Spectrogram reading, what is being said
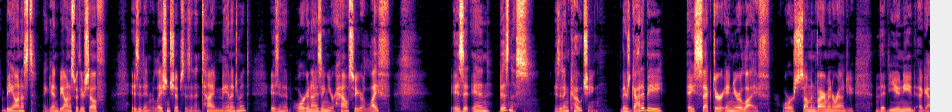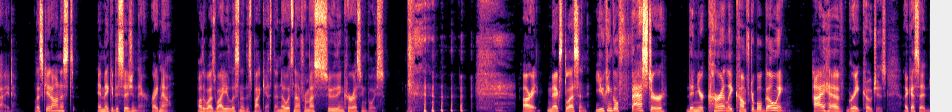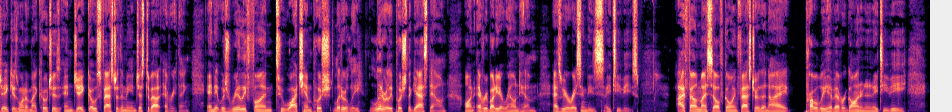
Be honest. Again, be honest with yourself. Is it in relationships? Is it in time management? Is it in organizing your house or your life? Is it in business? Is it in coaching? There's got to be a sector in your life or some environment around you that you need a guide. Let's get honest and make a decision there right now. Otherwise, why you listen to this podcast? I know it's not for my soothing, caressing voice. All right, next lesson. You can go faster than you're currently comfortable going. I have great coaches. Like I said, Jake is one of my coaches, and Jake goes faster than me in just about everything. And it was really fun to watch him push, literally, literally push the gas down on everybody around him as we were racing these ATVs. I found myself going faster than I probably have ever gone in an ATV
